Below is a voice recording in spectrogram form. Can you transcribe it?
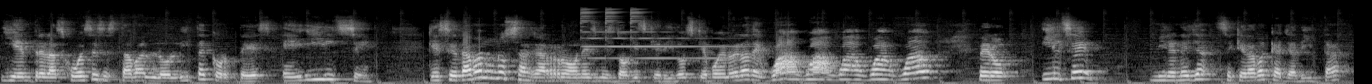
y entre las jueces estaba Lolita Cortés e Ilse, que se daban unos agarrones, mis doggies queridos, que bueno, era de guau, guau, guau, guau, guau, pero Ilse, miren, ella se quedaba calladita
